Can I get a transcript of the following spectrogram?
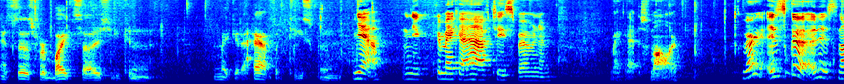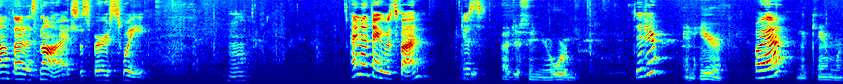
It says for bite size you can make it a half a teaspoon. yeah, you can make a half teaspoon and make it smaller. Very, it's good. It's not that it's not. It's just very sweet. Mm. And I think it was fun. It was, I just seen your orb did you? in here Oh yeah? in the camera.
